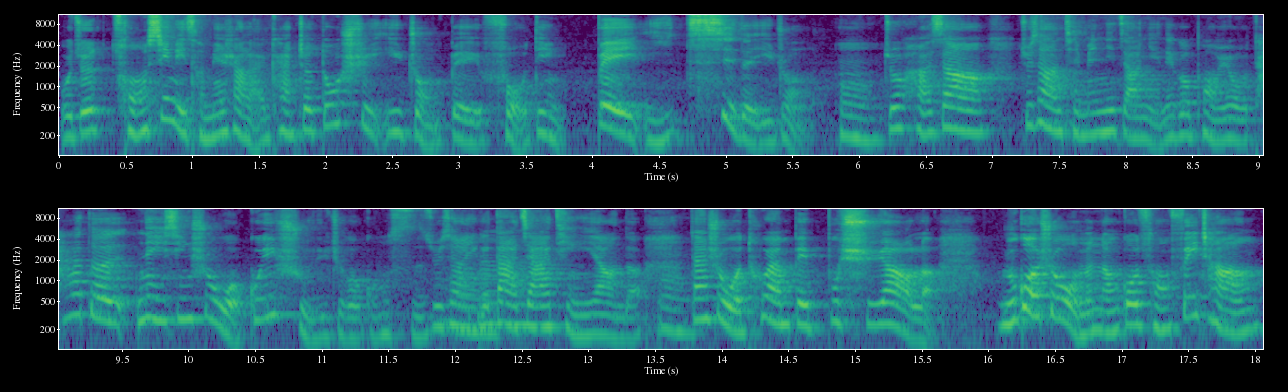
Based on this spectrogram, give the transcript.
我觉得从心理层面上来看，这都是一种被否定、被遗弃的一种。嗯，就好像就像前面你讲你那个朋友，他的内心是我归属于这个公司，就像一个大家庭一样的。嗯，但是我突然被不需要了。如果说我们能够从非常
